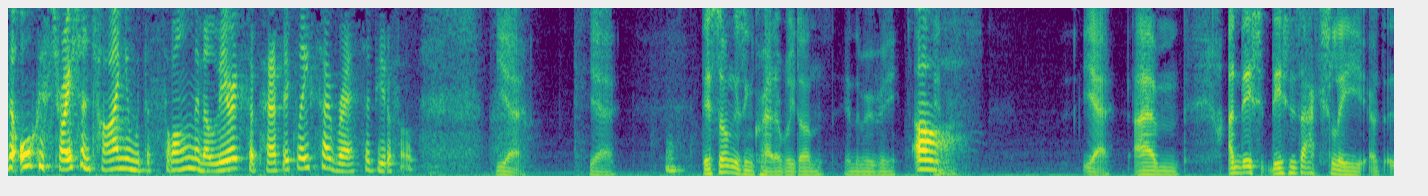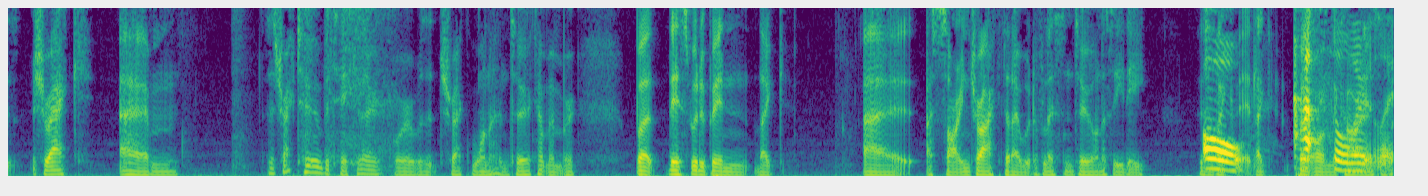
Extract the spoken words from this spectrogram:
the orchestration tying in with the song and the lyrics are perfectly, so rare, so beautiful. Yeah. Yeah. This song is incredibly done in the movie. Oh. It's, yeah. Um, and this this is actually uh, Shrek. Um, is it Shrek two in particular, or was it Shrek one and two? I can't remember. But this would have been like uh, a soundtrack that I would have listened to on a CD. This Oh, like, like put on the car. This is like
